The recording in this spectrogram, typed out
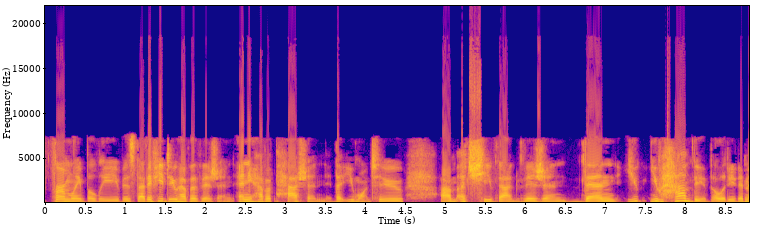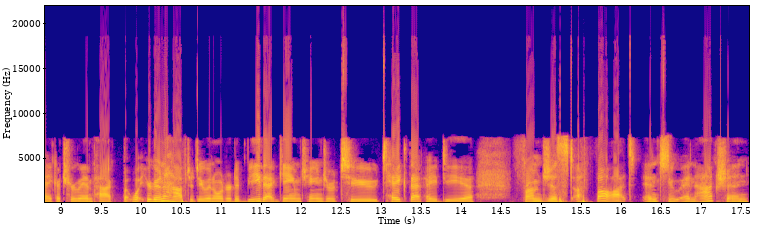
firmly believe is that if you do have a vision and you have a passion that you want to um, achieve that vision, then you you have the ability to make a true impact But what you're going to have to do in order to be that game changer, to take that idea from just a thought into an action,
